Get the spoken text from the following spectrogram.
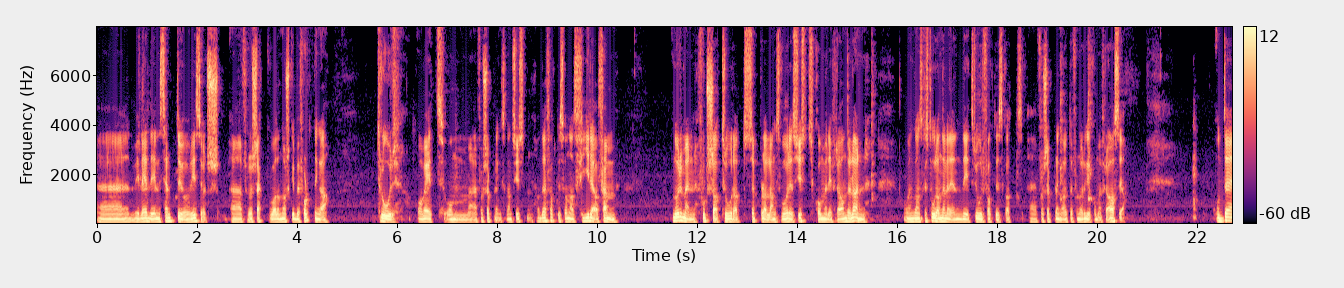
Uh, vi leide inn Sentio Research uh, for å sjekke hva den norske befolkninga tror og vet om eh, forsøpling langs kysten. Og det er faktisk sånn at fire av fem nordmenn fortsatt tror at søpla langs vår kyst kommer fra andre land. Og en ganske stor andel av de tror faktisk at eh, forsøplinga utenfor Norge kommer fra Asia. Og det,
